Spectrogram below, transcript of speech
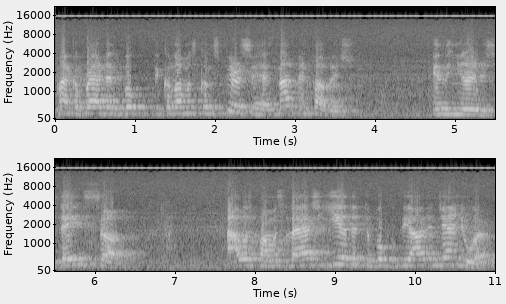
Michael Bradley's book, The Columbus Conspiracy, has not been published in the United States. Uh, I was promised last year that the book would be out in January.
